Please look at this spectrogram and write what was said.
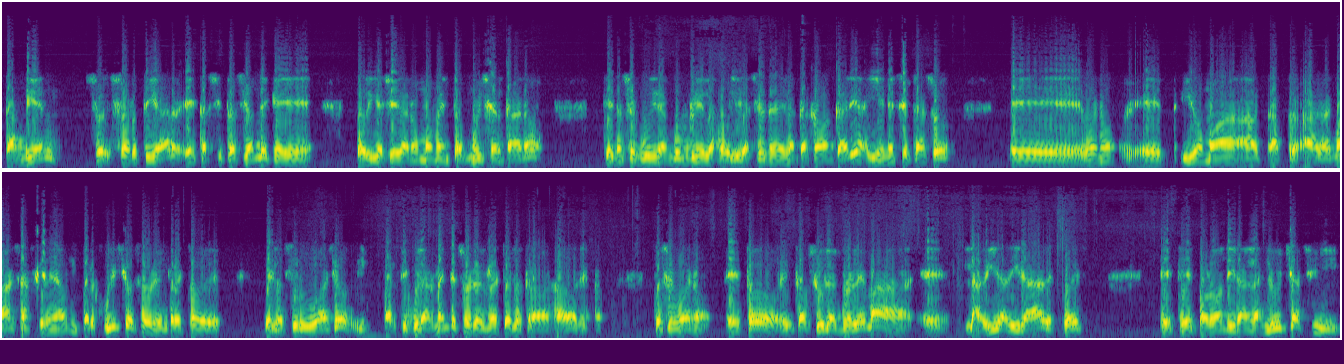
también sortear esta situación de que podía llegar a un momento muy cercano que no se pudieran cumplir las obligaciones de la caja bancaria y en ese caso, eh, bueno, eh, íbamos a, además a generar un perjuicio sobre el resto de, los uruguayos y particularmente sobre el resto de los trabajadores. Entonces, bueno, esto encapsula el problema, eh, la vida dirá después este, por dónde irán las luchas y,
